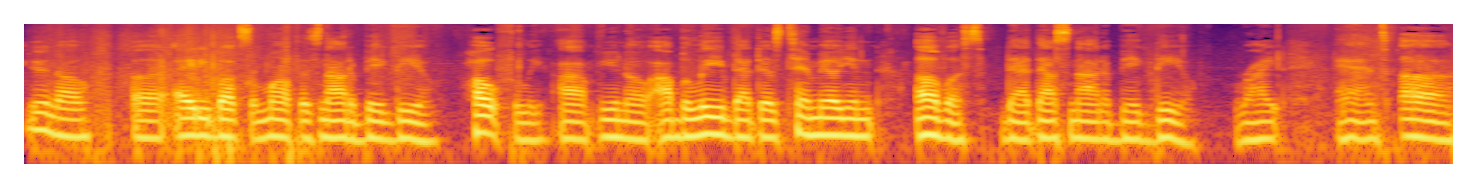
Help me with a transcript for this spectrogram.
you know, uh, eighty bucks a month is not a big deal. Hopefully, I, you know, I believe that there's ten million of us that that's not a big deal, right? And uh,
